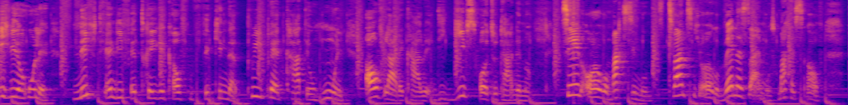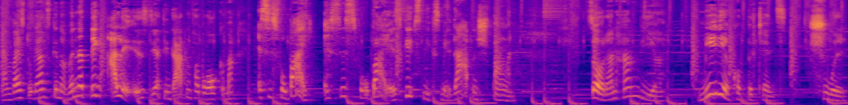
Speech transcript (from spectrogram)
Ich wiederhole, nicht Handyverträge kaufen für Kinder. Prepaid-Karte holen. Aufladekabel, die gibt es heutzutage noch. 10 Euro Maximum, 20 Euro, wenn es sein muss, mach es drauf. Dann weißt du ganz genau, wenn das Ding alle ist, sie hat den Datenverbrauch gemacht, es ist vorbei. Es ist vorbei. Es gibt nichts mehr. Daten sparen. So, dann haben wir Medienkompetenz Schulen.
